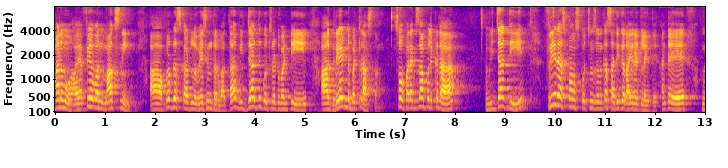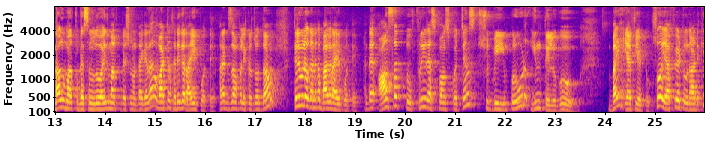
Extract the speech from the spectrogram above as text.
మనము ఆ ఎఫ్ఏ వన్ మార్క్స్ని ఆ ప్రోగ్రెస్ కార్డులో వేసిన తర్వాత విద్యార్థికి వచ్చినటువంటి ఆ గ్రేడ్ని బట్టి రాస్తాం. సో ఫర్ ఎగ్జాంపుల్ ఇక్కడ విద్యార్థి ఫ్రీ రెస్పాన్స్ క్వశ్చన్స్ కనుక సరిగ్గా రాయినట్లయితే అంటే నాలుగు మార్కుల ప్రశ్నలు ఐదు మార్కుల ప్రశ్నలు ఉంటాయి కదా వాటిని సరిగ్గా రాయకపోతే ఫర్ ఎగ్జాంపుల్ ఇక్కడ చూద్దాం తెలుగులో కనుక బాగా రాయకపోతే అంటే answer to free response questions should be improved in Telugu by FA two so FA two నాటికి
